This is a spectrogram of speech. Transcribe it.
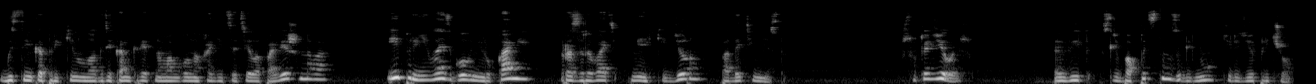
быстренько прикинула, где конкретно могло находиться тело повешенного, и принялась голыми руками разрывать мягкий дерн под этим местом. «Что ты делаешь?» Вид с любопытством заглянул через ее плечо.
